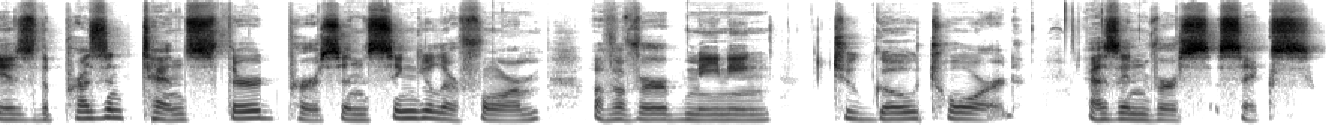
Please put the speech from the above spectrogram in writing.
is the present tense third person singular form of a verb meaning to go toward, as in verse 6.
